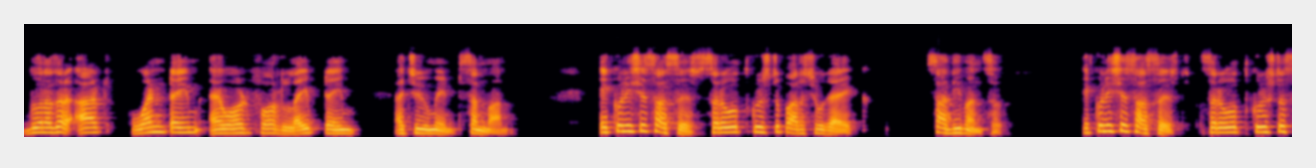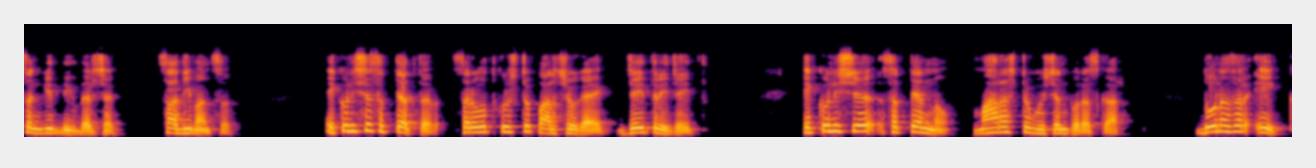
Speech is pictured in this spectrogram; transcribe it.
दोन हजार आठ वन टाइम अवॉर्ड फॉर लाईफ टाईम अचिव्हमेंट सन्मान. एकोणीसशे सहासष्ट सर्वोत्कृष्ट पार्श्वगायक साधी माणसं. एकोणीसशे सहासष्ट सर्वोत्कृष्ट संगीत दिग्दर्शक साधी माणसं. एकोणीसशे सत्याहत्तर सर्वोत्कृष्ट पार्श्वगायक जैत रे जैत. एकोणीसशे सत्त्याण्णव महाराष्ट्र भूषण पुरस्कार. दोन हजार एक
